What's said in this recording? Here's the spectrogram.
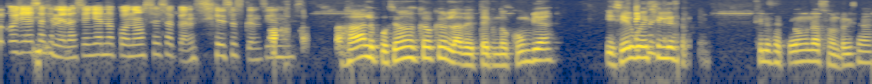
poco ya esa generación ya no conoce esa canción, esas canciones? Ajá, le pusieron creo que la de Tecnocumbia. Y sí, el güey sí le sacó, sí le sacó una sonrisa.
